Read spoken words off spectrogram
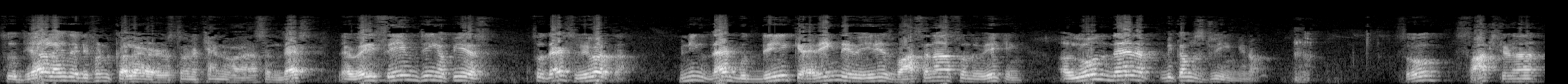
So they are like the different colors on a canvas and that's the very same thing appears. So that's Vivarta. Meaning that buddhi carrying the various vasanas from the waking alone then becomes dream, you know. so, sakshina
